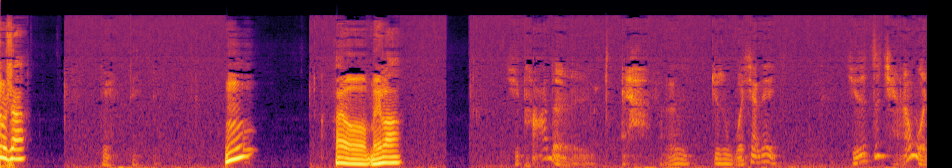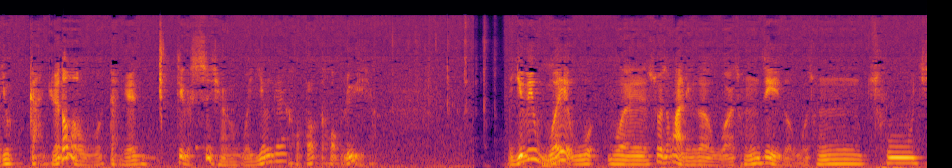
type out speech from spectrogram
是不是？对对，嗯，还有没了？其他的，哎呀，反正就是我现在，其实之前我就感觉到，我感觉这个事情我应该好好考虑一下，因为我也我我说实话，林哥，我从这个我从初几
